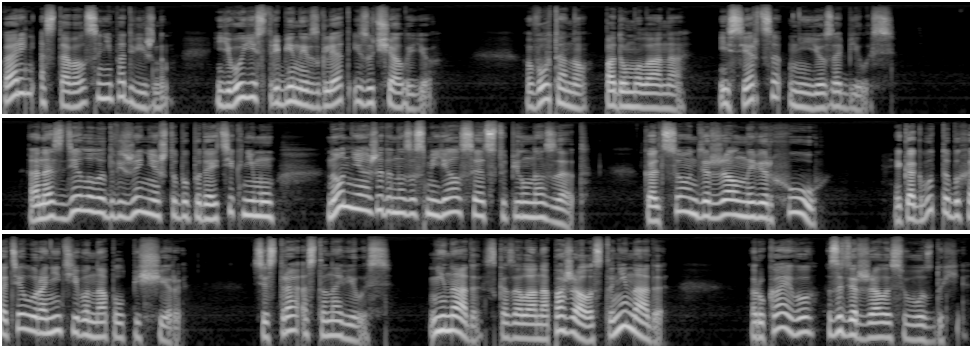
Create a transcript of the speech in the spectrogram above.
Парень оставался неподвижным. Его ястребиный взгляд изучал ее. «Вот оно», — подумала она, и сердце у нее забилось. Она сделала движение, чтобы подойти к нему, но он неожиданно засмеялся и отступил назад — Кольцо он держал наверху и как будто бы хотел уронить его на пол пещеры. Сестра остановилась. «Не надо», — сказала она, — «пожалуйста, не надо». Рука его задержалась в воздухе.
